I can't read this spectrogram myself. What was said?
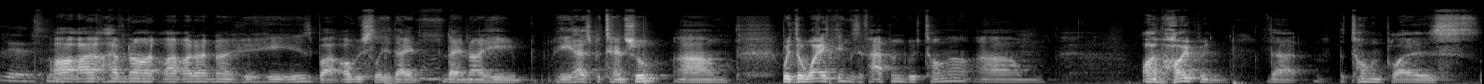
yeah. I, I have no, I, I don't know who he is, but obviously they they know he he has potential. Um, with the way things have happened with Tonga, um, I'm hoping that the Tongan players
